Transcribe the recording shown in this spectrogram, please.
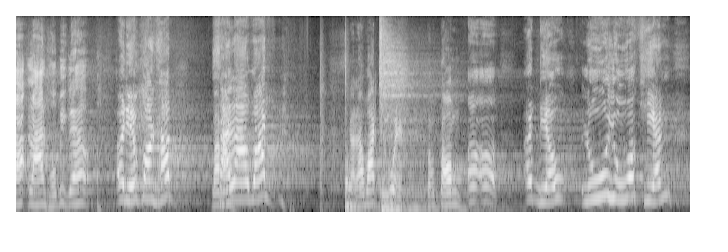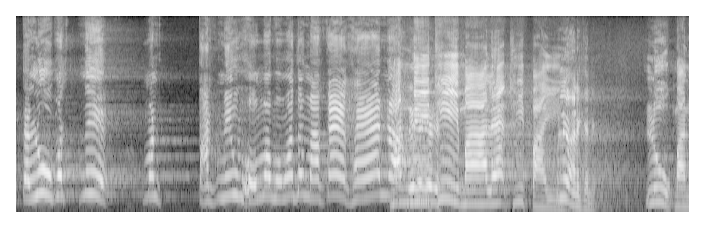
ละลานผมอีกแล้ว เออเดี๋ยวก่อนครับว่าไง สาราวัดสารวัตรพูดตรงเออเออเออเดี๋ยวรู้อยู่ว่าเขียน แต่รูปมันนี่ มัน ตัดนิ้วผมอะผมว่าต้องมาแก้แค้นมัอะนมีที่มาและที่ไป เรื่องอะไรกันเนี่ยลูกมัน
